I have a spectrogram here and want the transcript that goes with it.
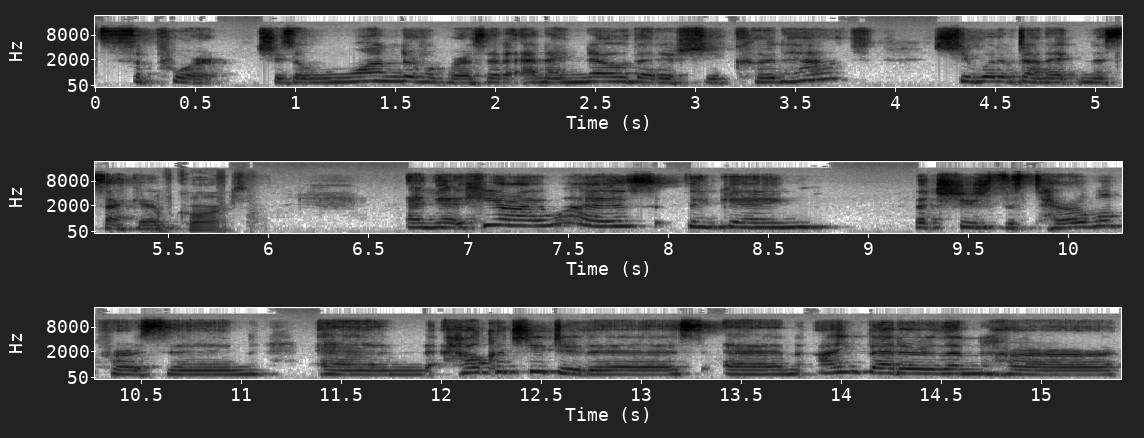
support. She's a wonderful person. And I know that if she could have, she would have done it in a second. Of course. And yet here I was thinking that she's this terrible person and how could she do this? And I'm better than her.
